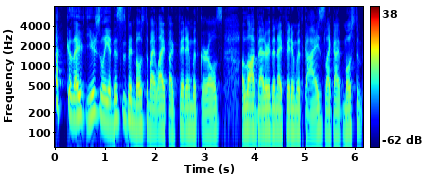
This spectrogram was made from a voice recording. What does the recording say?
because I usually, and this has been most of my life, I fit in with girls a lot better than I fit in with guys. Like I most of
